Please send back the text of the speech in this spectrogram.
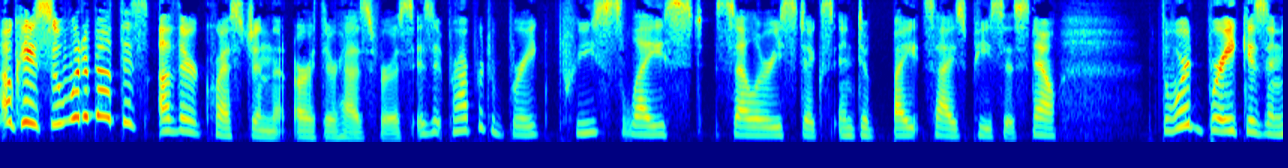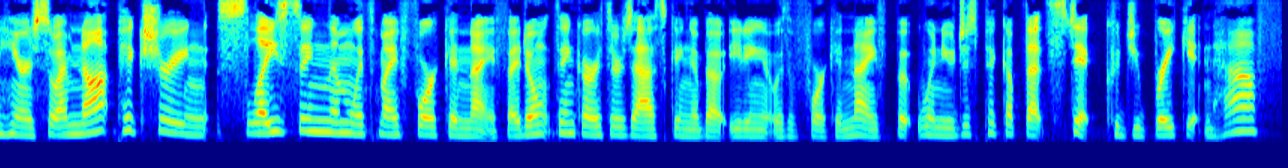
Okay, so what about this other question that Arthur has for us? Is it proper to break pre sliced celery sticks into bite sized pieces? Now, the word break is in here, so I'm not picturing slicing them with my fork and knife. I don't think Arthur's asking about eating it with a fork and knife, but when you just pick up that stick, could you break it in half?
